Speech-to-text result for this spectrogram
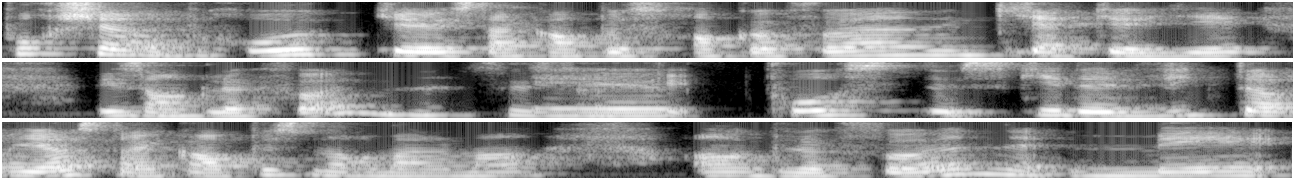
pour Sherbrooke, c'est un campus francophone qui accueillait les anglophones. Et Pour ce qui est de Victoria, c'est un campus normalement anglophone, mais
